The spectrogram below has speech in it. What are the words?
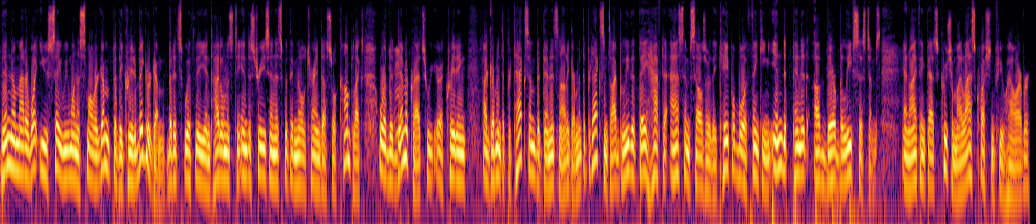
then no matter what you say, we want a smaller government, but they create a bigger government. But it's with the entitlements to industries and it's with the military industrial complex. Or the mm-hmm. Democrats are creating a government that protects them, but then it's not a government that protects them. So I believe that they have to ask themselves are they capable of thinking independent of their belief systems? And I think that's crucial. My last question for you, however,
